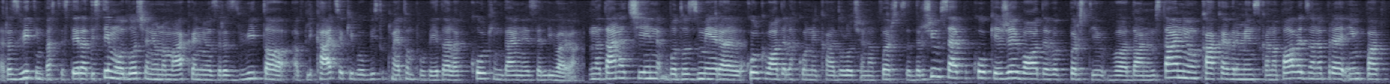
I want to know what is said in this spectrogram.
razviti in pa testirati sistem odločanja o namakanju z razvito aplikacijo, ki bo v bistvu kmetom povedala, koliko in kdaj ne zalivajo. Na ta način bodo zmerali, koliko vode lahko neka določena prst zadrži v sebi, koliko je že vode v prsti v danem stanju, kakšna je vremenska napoved za naprej in pa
